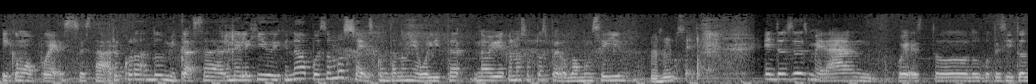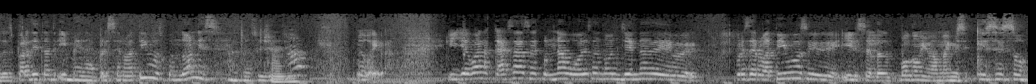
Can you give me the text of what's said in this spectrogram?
Y como pues estaba recordando mi casa en el ejido, dije, no, pues somos seis, contando mi abuelita, no vivía con nosotros, pero va muy seguido. Somos seis. Entonces me dan pues todos los botecitos de desparasitantes y me dan preservativos, condones. Entonces yo, ah, me voy a llevar. Y llego a la casa o sea, con una bolsa no llena de preservativos y, y se los pongo a mi mamá y me dice, ¿qué es eso?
